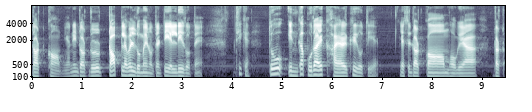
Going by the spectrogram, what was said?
डॉट कॉम यानी डॉट जो टॉप लेवल डोमेन होते हैं टी होते हैं, ठीक है? तो इनका पूरा एक हायरकी होती है, जैसे डॉट कॉम हो गया डॉट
